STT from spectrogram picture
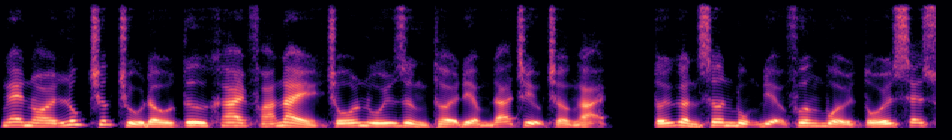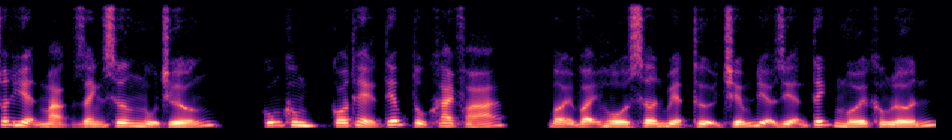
nghe nói lúc trước chủ đầu tư khai phá này chỗ núi rừng thời điểm đã chịu trở ngại, tới gần sơn bụng địa phương buổi tối sẽ xuất hiện mạc danh xương mù trướng, cũng không có thể tiếp tục khai phá, bởi vậy hồ sơn biệt thự chiếm địa diện tích mới không lớn.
